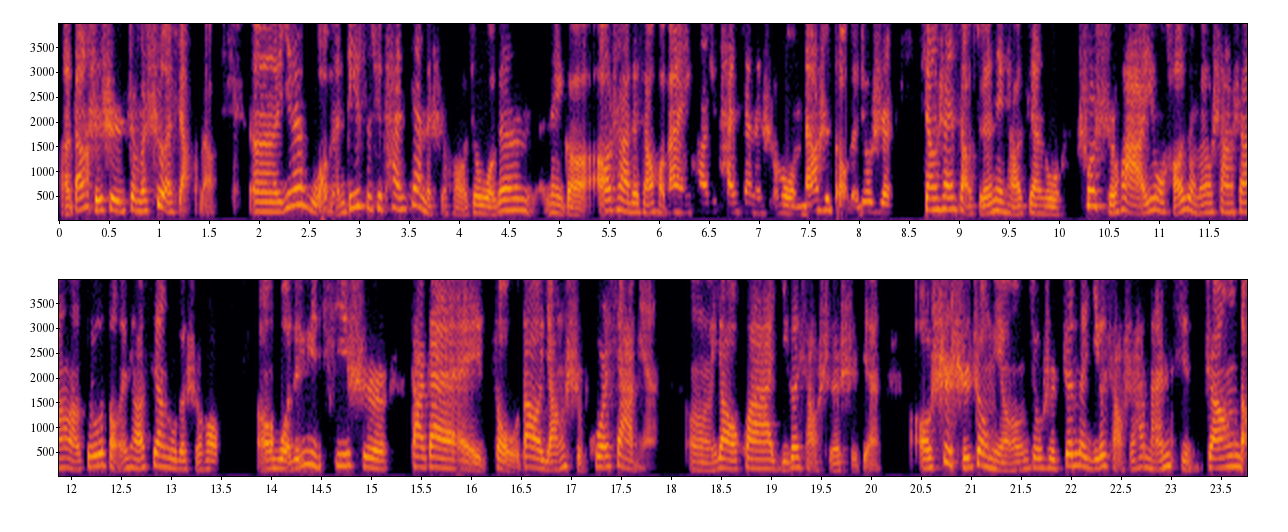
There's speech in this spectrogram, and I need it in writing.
呃，当时是这么设想的，嗯、因为我们第一次去探线的时候，就我跟那个 Ultra 的小伙伴一块儿去探线的时候，我们当时走的就是香山小学的那条线路。说实话，因为我好久没有上山了，所以我走那条线路的时候，呃，我的预期是大概走到羊屎坡下面，嗯、要花一个小时的时间。哦，事实证明，就是真的一个小时还蛮紧张的。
